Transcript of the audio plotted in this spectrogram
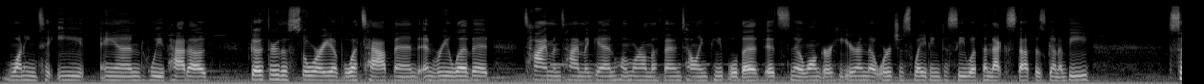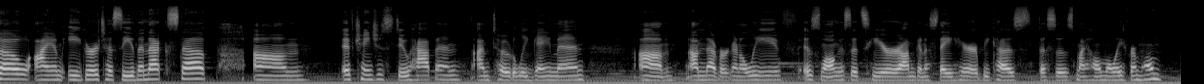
wanting to eat, and we've had to go through the story of what's happened and relive it time and time again when we're on the phone telling people that it's no longer here and that we're just waiting to see what the next step is going to be. So I am eager to see the next step. Um, if changes do happen, I'm totally game in. Um, I'm never going to leave. As long as it's here, I'm going to stay here because this is my home away from home.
